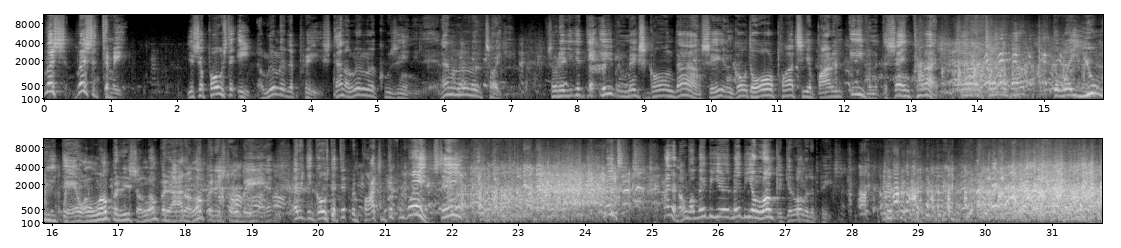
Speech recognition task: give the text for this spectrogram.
Listen, listen to me. You're supposed to eat a little of the peas, then a little of the cuisine there, then a little of the turkey. So that you get the even mix going down, see? And go to all parts of your body even at the same time. See what I'm talking about? The way you eat there, a lump of this, a lump of that, a lump of this over here. Everything goes to different parts in different ways, see? I don't know, well, maybe, you, maybe your lung could get all of the peas.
